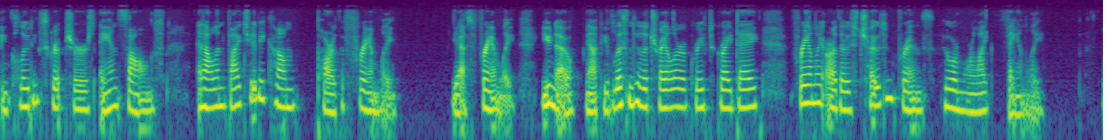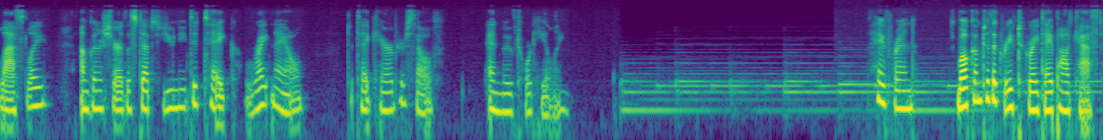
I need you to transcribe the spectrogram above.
including scriptures and songs, and I'll invite you to become part of the framily. Yes, framily. You know. Now, if you've listened to the trailer of Grief to Great Day, framily are those chosen friends who are more like family. Lastly, I'm going to share the steps you need to take right now to take care of yourself and move toward healing. Hey, friend. Welcome to the Grief to Great Day podcast.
